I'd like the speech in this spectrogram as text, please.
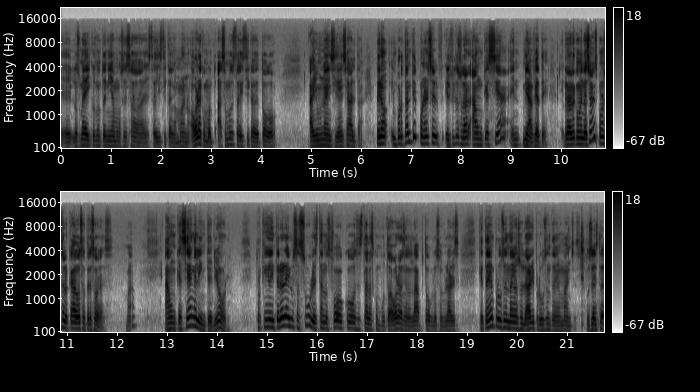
Eh, los médicos no teníamos esa estadística en la mano. Ahora, como hacemos estadística de todo, hay una incidencia alta. Pero importante ponerse el, filtro solar, aunque sea. En, mira, fíjate. La recomendación es ponérselo cada dos a tres horas, ¿va? Aunque sea en el interior. Porque en el interior hay luz azul, están los focos, están las computadoras, las laptops, los celulares, que también producen daño solar y producen también manchas. O sea, esta-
